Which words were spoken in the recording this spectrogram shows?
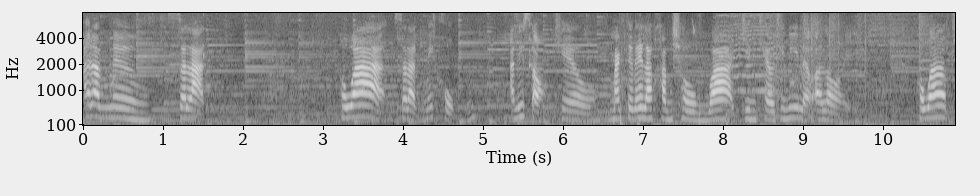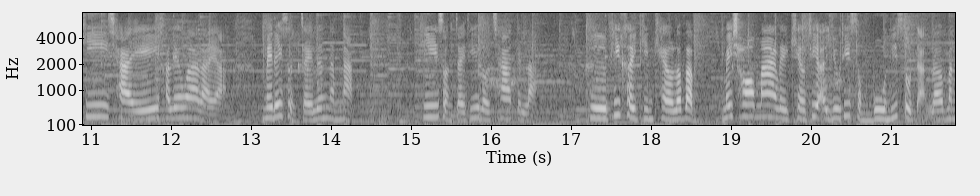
อันดับหนึ่งสลัด ราะว่าสลัดไม่ขม อันที่สองเคลมักจะได้รับคำชมว่ากินเคลที่นี่แล้วอร่อย เพราะว่าพี่ใช้เขาเรียกว่าอะไรอะ่ะ ไม่ได้สนใจเรื่องน้ำหนัก พี่สนใจที่รสชาติเป็นหลัก คือพี่เคยกินเคลแล้วแบบไม่ชอบมากเลยเคลที่อายุที่สมบูรณ์ที่สุดอะ่ะแล้วมัน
